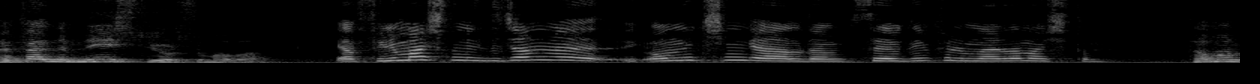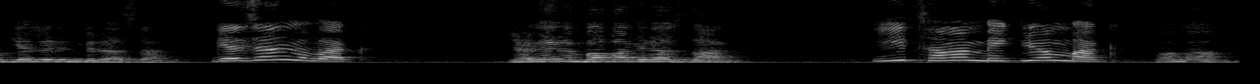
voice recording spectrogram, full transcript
Efendim ne istiyorsun baba? Ya film açtım izleyeceğim mi? Onun için geldim. Sevdiğim filmlerden açtım. Tamam gelirim birazdan. Geleceksin mi bak? Gelirim baba birazdan. İyi tamam bekliyorum bak. Tamam.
